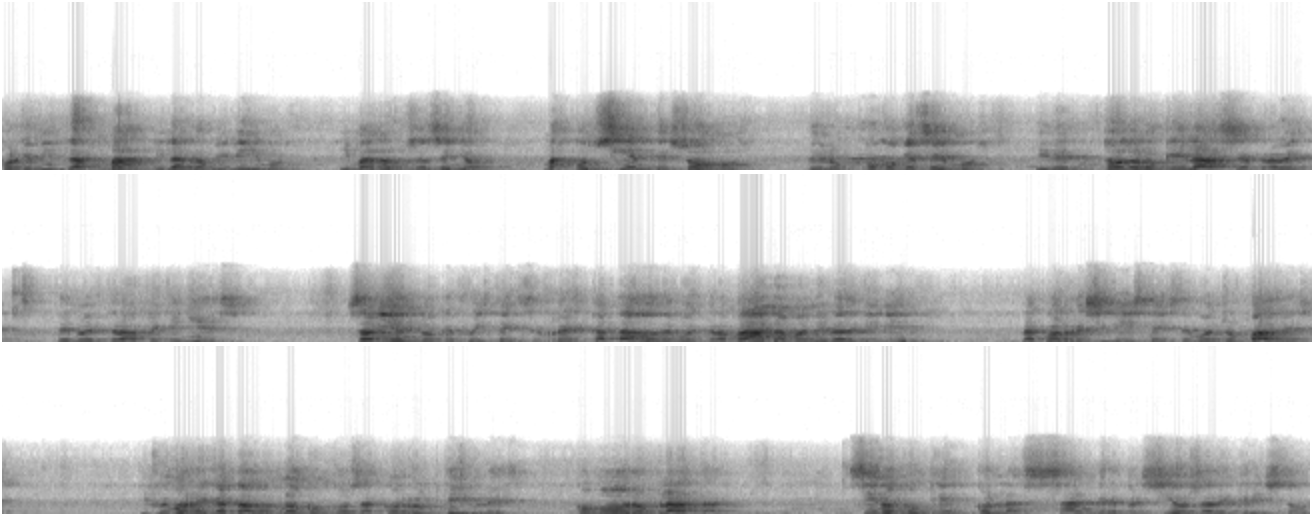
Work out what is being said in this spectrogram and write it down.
porque mientras más milagros vivimos y más nos usa el Señor, más conscientes somos de lo poco que hacemos y de todo lo que Él hace a través de nuestra pequeñez, sabiendo que fuisteis rescatados de vuestra vana manera de vivir la cual recibisteis de vuestros padres, y fuimos rescatados no con cosas corruptibles como oro o plata, sino con qué? Con la sangre preciosa de Cristo,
